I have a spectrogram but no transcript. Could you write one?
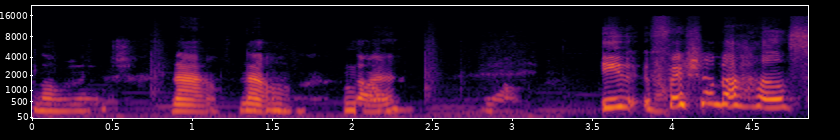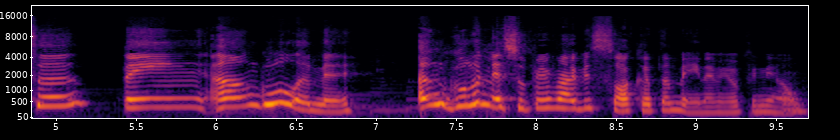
não, gente. Não, não. Não. Né? Não. E fechando a Hansa, tem a Angulame. Angulame é super vibe soca também, na minha opinião.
